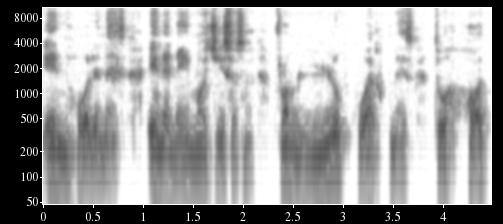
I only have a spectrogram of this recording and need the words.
in holiness, in the name of Jesus. From lukewarmness to hot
